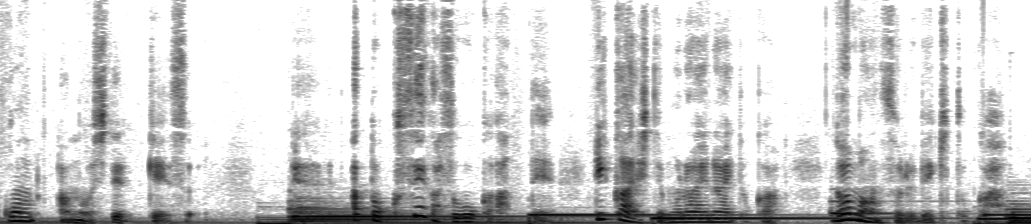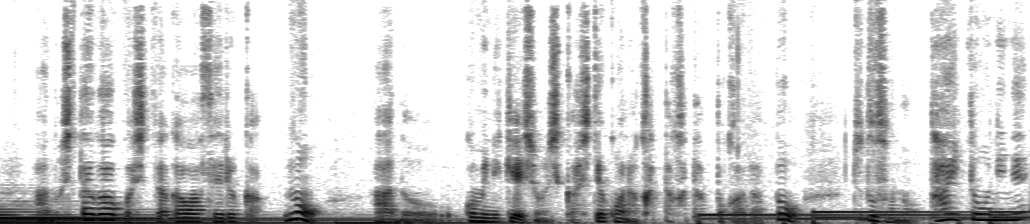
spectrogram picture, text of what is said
こんあのしてるケース、えー、あと癖がすごくあって理解してもらえないとか我慢するべきとかあの従うか従わせるかのあのコミュニケーションしかしてこなかった方とかだとちょっとその対等にね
